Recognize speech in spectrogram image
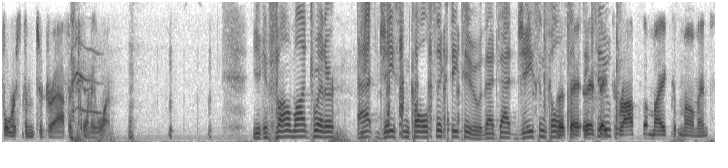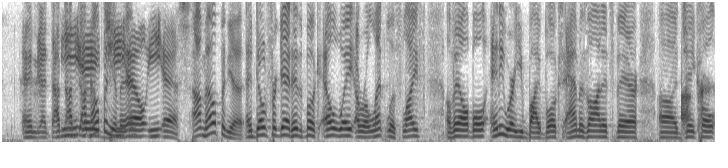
forced them to draft at 21 You can follow him on Twitter at Jason Cole 62. That's at Jason Cole that's a, that's a 62. drop the mic moment And uh, I'm, I'm, I'm helping you, man. E-A-G-L-E-S. I'm helping you. And don't forget his book, Elway, A Relentless Life, available anywhere you buy books. Amazon, it's there. Uh, J. Cole,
